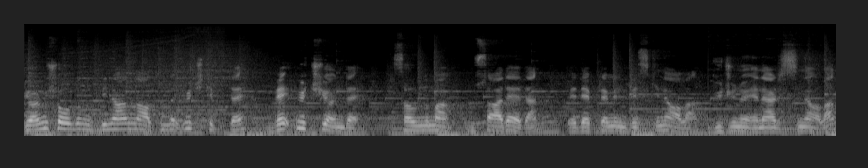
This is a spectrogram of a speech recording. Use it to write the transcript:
Görmüş olduğumuz binanın altında 3 tipte ve 3 yönde salınıma müsaade eden ve depremin riskini alan, gücünü, enerjisini alan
